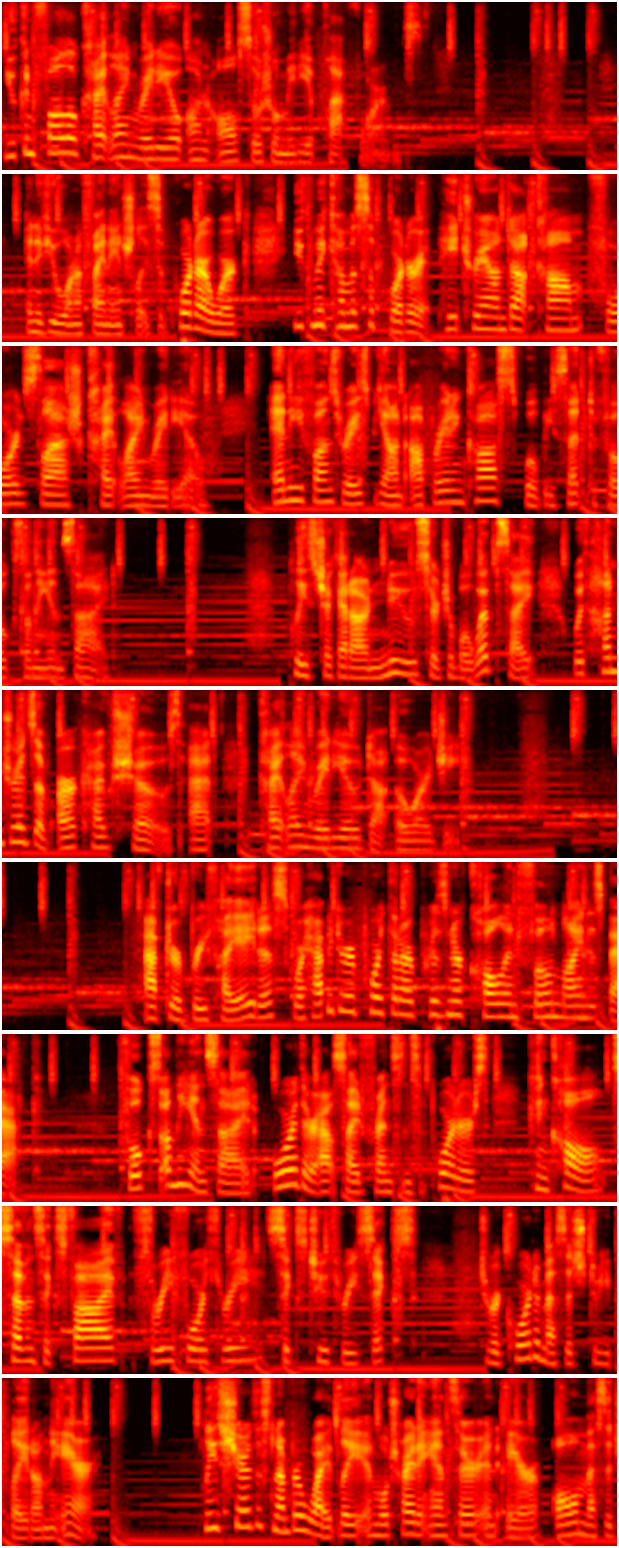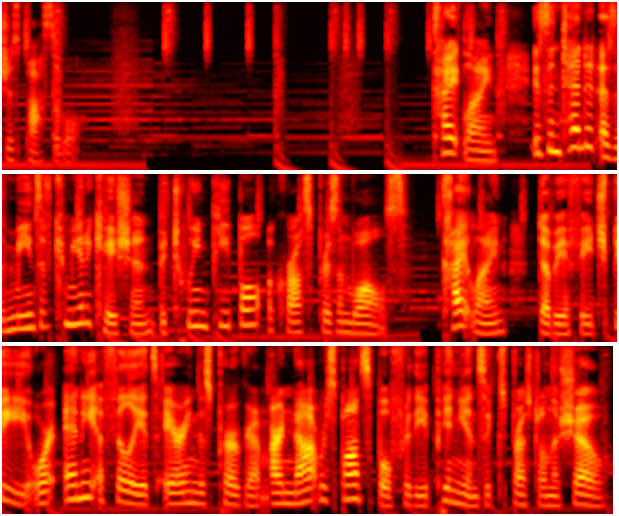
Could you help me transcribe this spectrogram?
You can follow Kiteline Radio on all social media platforms. And if you want to financially support our work, you can become a supporter at patreon.com forward slash kiteline radio. Any funds raised beyond operating costs will be sent to folks on the inside. Please check out our new searchable website with hundreds of archived shows at kitelineradio.org. After a brief hiatus, we're happy to report that our prisoner call in phone line is back. Folks on the inside or their outside friends and supporters can call 765 343 6236 to record a message to be played on the air. Please share this number widely and we'll try to answer and air all messages possible. KiteLine is intended as a means of communication between people across prison walls. KiteLine, WFHB, or any affiliates airing this program are not responsible for the opinions expressed on the show.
